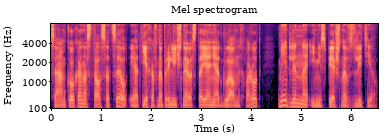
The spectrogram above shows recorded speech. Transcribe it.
Сам кокон остался цел и, отъехав на приличное расстояние от главных ворот, медленно и неспешно взлетел.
